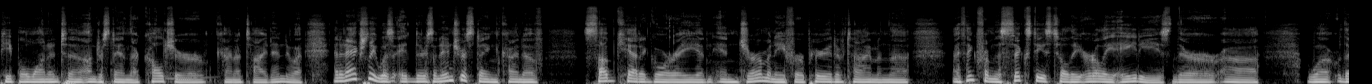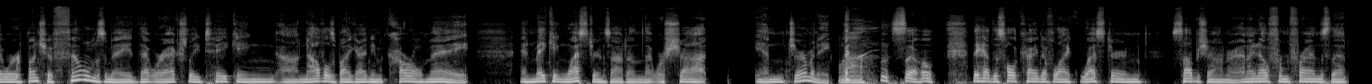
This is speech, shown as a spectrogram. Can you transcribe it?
people wanted to understand their culture kind of tied into it. And it actually was, it, there's an interesting kind of subcategory in, in Germany for a period of time in the, I think from the 60s till the early 80s, there, uh, were, there were a bunch of films made that were actually taking uh, novels by a guy named Karl May and making westerns out of them that were shot in Germany. Wow. so they had this whole kind of like Western subgenre. And I know from friends that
